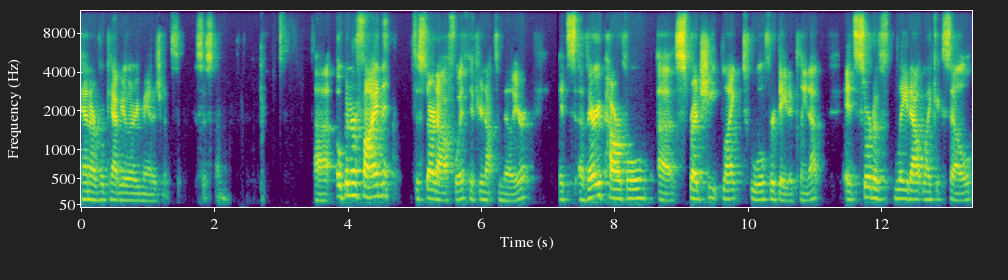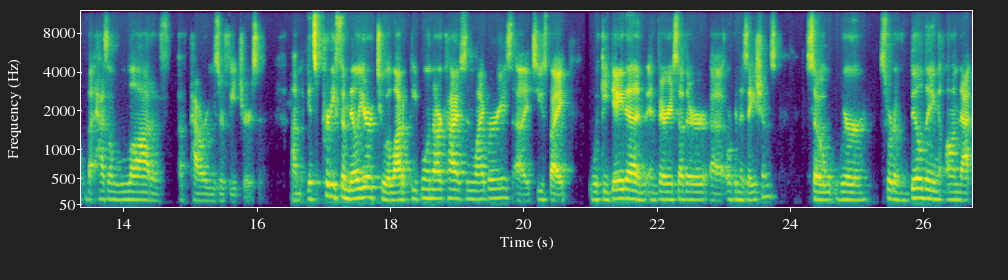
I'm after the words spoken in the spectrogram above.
and our vocabulary management system. Uh, OpenRefine, to start off with, if you're not familiar, it's a very powerful uh, spreadsheet-like tool for data cleanup. It's sort of laid out like Excel, but has a lot of, of power user features. Um, it's pretty familiar to a lot of people in archives and libraries. Uh, it's used by Wikidata and, and various other uh, organizations. So we're sort of building on that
